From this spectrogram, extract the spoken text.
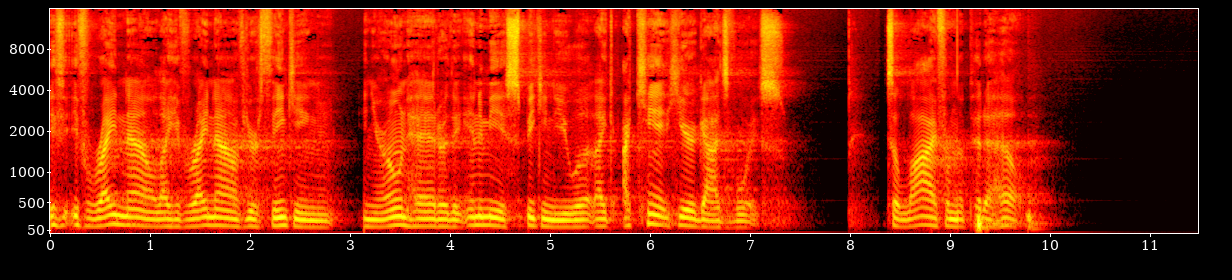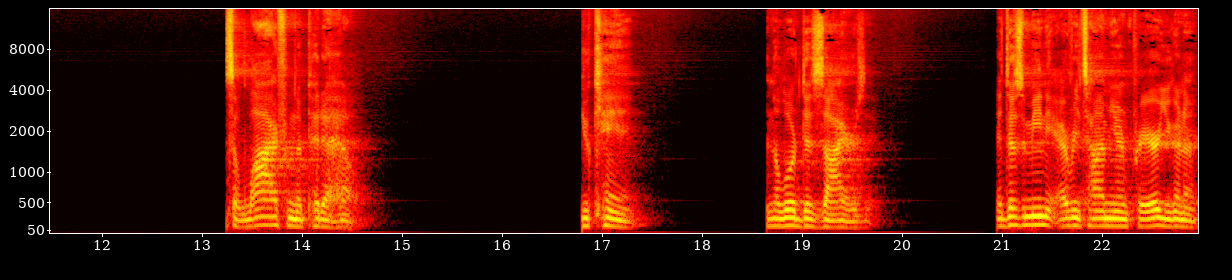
If, if right now, like if right now, if you're thinking in your own head or the enemy is speaking to you, well, like, I can't hear God's voice. It's a lie from the pit of hell. It's a lie from the pit of hell. You can. And the Lord desires it. It doesn't mean every time you're in prayer, you're going to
